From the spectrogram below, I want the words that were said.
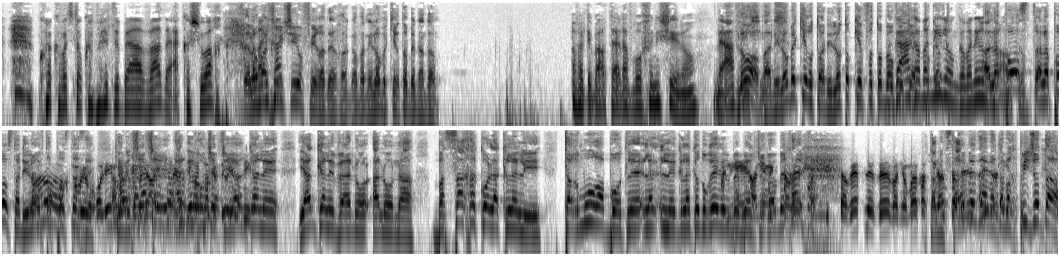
כל הכבוד שאתה מקבל את זה באהבה, זה היה קשוח. זה לא משהו אישי, אופירה, דרך אגב, אני לא מכיר את הבן אדם. אבל דיברת אליו באופן אישי, לא? לאבי לא, אישית. אבל אני לא מכיר אותו, אני לא תוקף אותו באופן גם- שאני גם אני תוקף לא, אותו. גם אני לא על מכירה הפוסט, על הפוסט, אני לא אוהב את לא, הפוסט אנחנו הזה. כי אני חושב גם- שיאנקלה יאנקלה ואלונה, בסך הכל הכללי, תרמו רבות ל- ל- ל- לכדורגל אני- בבאר שבע ובחיפה. אני מצטרף לזה, ואני אומר לך... אתה מצטרף לזה, אבל אתה מכפיש אותם.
